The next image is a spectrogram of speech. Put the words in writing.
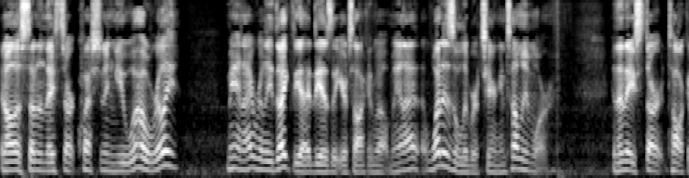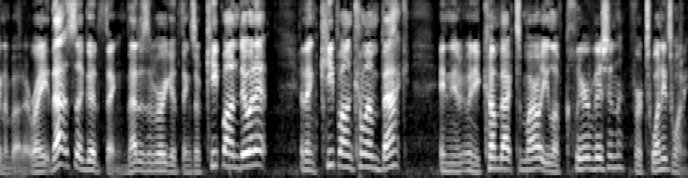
And all of a sudden they start questioning you. Whoa, really? Man, I really like the ideas that you're talking about, man. I, what is a libertarian? Tell me more. And then they start talking about it, right? That's a good thing. That is a very good thing. So keep on doing it and then keep on coming back. And when you come back tomorrow, you'll have clear vision for 2020.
